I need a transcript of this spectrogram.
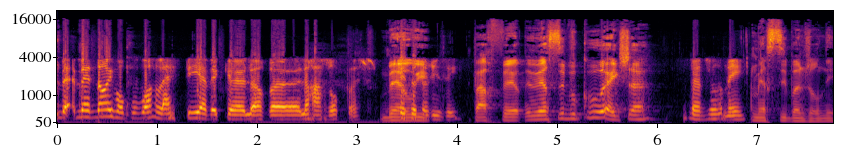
Ben, maintenant, ils vont pouvoir l'acheter avec euh, leur, leur argent de poche. Ben oui. Autorisé. Parfait. Merci beaucoup, Aïcha. Bonne journée. Merci, bonne journée.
